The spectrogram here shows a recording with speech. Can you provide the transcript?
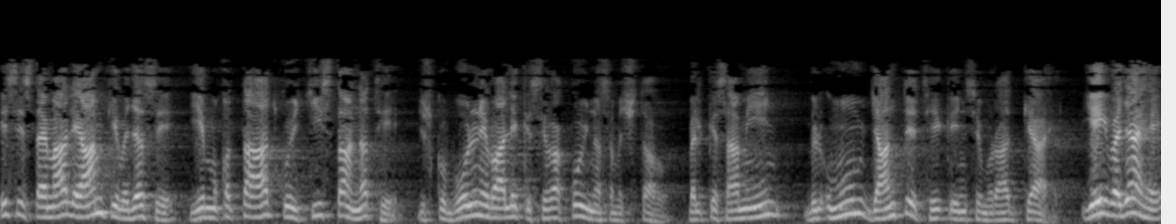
اس استعمال عام کی وجہ سے یہ مقطعات کوئی چیزتا نہ تھے، جس کو بولنے والے کے سوا کوئی نہ سمجھتا ہو۔ بلکہ سامعین بالعموم جانتے تھے کہ ان سے مراد کیا ہے۔ یہی وجہ ہے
